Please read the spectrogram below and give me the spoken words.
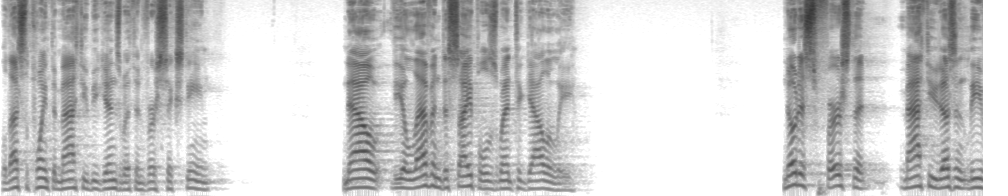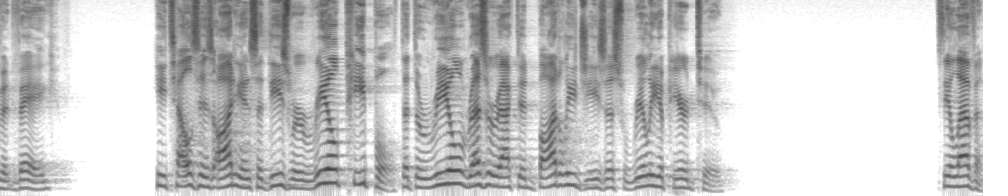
Well, that's the point that Matthew begins with in verse 16. Now, the 11 disciples went to Galilee. Notice first that Matthew doesn't leave it vague. He tells his audience that these were real people, that the real resurrected bodily Jesus really appeared to. It's the 11,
